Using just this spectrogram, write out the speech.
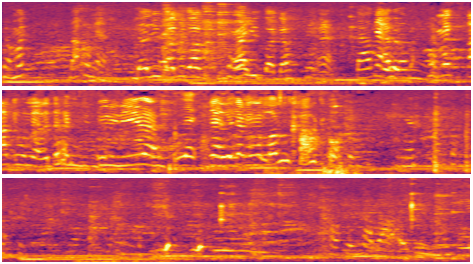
ทำไม ตักเนี่ยเดี๋ยวอยู่ก่อนอยู่ก่อนทำไมอยู่ก่อนเดี๋ยวนี่แม่ตาเนี่ยทำไมตักอยู่เนี่ยแล้วจะอยู่ดีๆเลยเนี่ยแล้วจะมันล้นข้าวถอดขอบคุณค่ะบอกไอ้ที่เมื่อกี้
